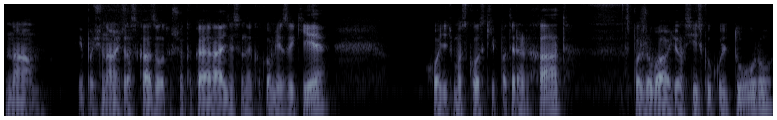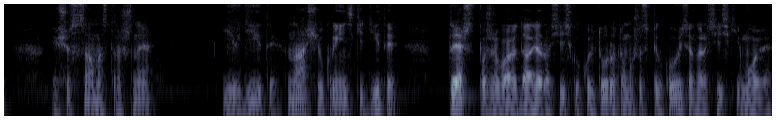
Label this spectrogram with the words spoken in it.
нам и починают рассказывать, что какая разница на каком языке, ходять в московський патріархат, споживають російську культуру, і що саме страшне, їх діти, наші українські діти, теж споживають далі російську культуру, тому що спілкуються на російській мові.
